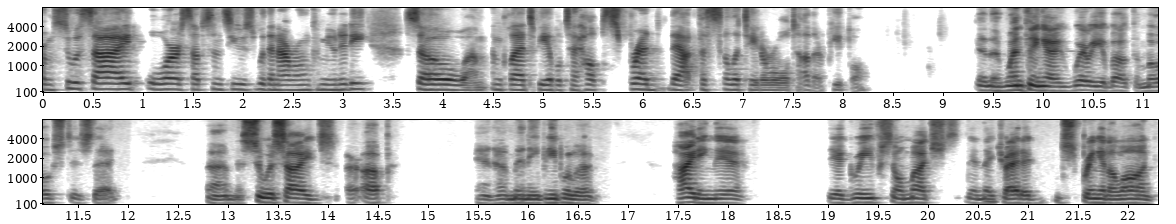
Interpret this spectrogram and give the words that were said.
from suicide or substance use within our own community. So um, I'm glad to be able to help spread that facilitator role to other people. And the one thing I worry about the most is that um, the suicides are up and how many people are hiding their their grief so much, then they try to spring it along.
